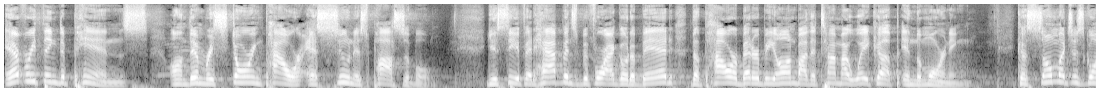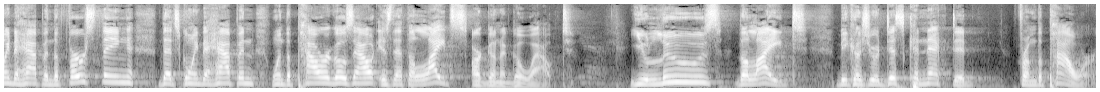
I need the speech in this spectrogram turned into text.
Everything depends on them restoring power as soon as possible. You see, if it happens before I go to bed, the power better be on by the time I wake up in the morning. Because so much is going to happen. The first thing that's going to happen when the power goes out is that the lights are going to go out. You lose the light because you're disconnected from the power.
